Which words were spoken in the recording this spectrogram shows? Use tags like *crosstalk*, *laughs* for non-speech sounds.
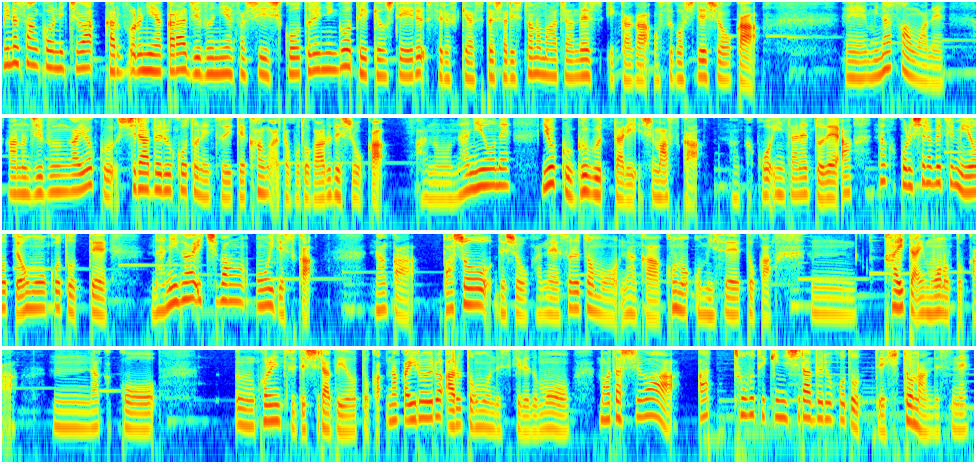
皆さんこんにちは。カリフォルニアから自分に優しい思考トレーニングを提供しているセルフケアスペシャリストのまーちゃんです。いかがお過ごしでしょうか、えー、皆さんはね、あの自分がよく調べることについて考えたことがあるでしょうか？あの、何をね、よくググったりしますか？なんかこうインターネットで、あ、なんかこれ調べてみようって思うことって何が一番多いですか？なんか場所でしょうかね？それともなんかこのお店とか、うん、買いたいものとか、うん、なんかこう、うん、これについて調べようとか、なんかいろいろあると思うんですけれども、まあ、私は圧倒的に調べることって人なんですね。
